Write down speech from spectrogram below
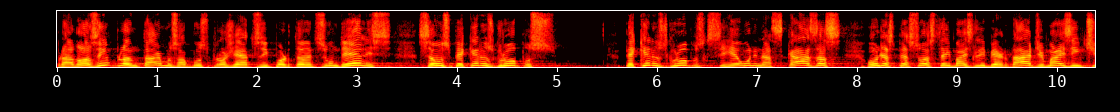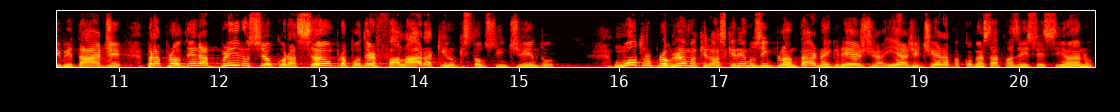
para nós implantarmos alguns projetos importantes. Um deles são os pequenos grupos. Pequenos grupos que se reúnem nas casas, onde as pessoas têm mais liberdade, mais intimidade, para poder abrir o seu coração, para poder falar aquilo que estão sentindo. Um outro programa que nós queremos implantar na igreja, e a gente era para começar a fazer isso esse ano,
